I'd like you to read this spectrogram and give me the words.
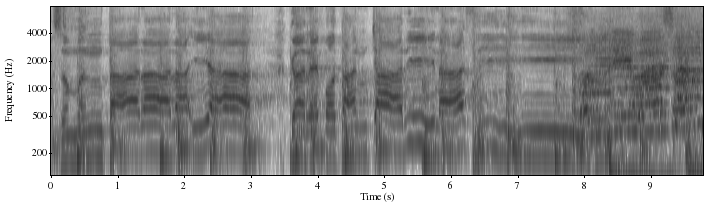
Sementara rakyat kerepotan cari nasi. Salli wa sallim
